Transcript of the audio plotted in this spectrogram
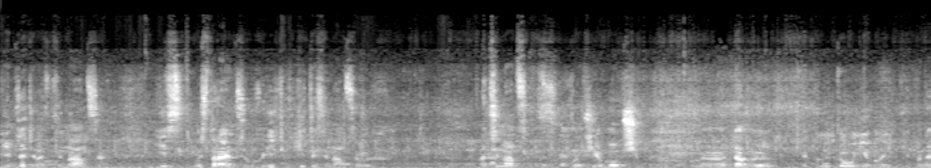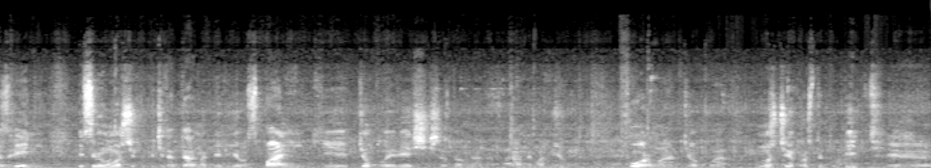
не обязательно в финансах. Есть, мы стараемся уходить от каких-то финансовых, от финансов вообще в общем, э, дабы никого не было никаких подозрений. Если вы можете купить это термобелье, спальники, теплые вещи сейчас в данный, в данный момент, форма теплая, вы можете ее просто купить э,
